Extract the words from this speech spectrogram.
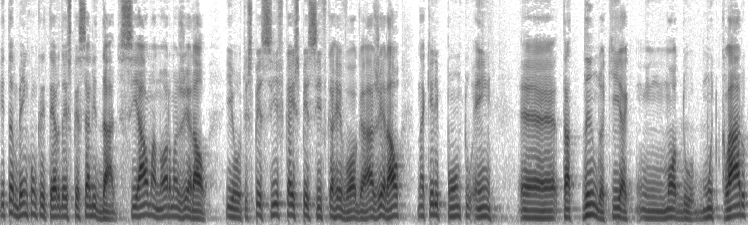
e também com o critério da especialidade. Se há uma norma geral e outra específica, a específica revoga a geral, naquele ponto em é, tratando aqui em modo muito claro,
